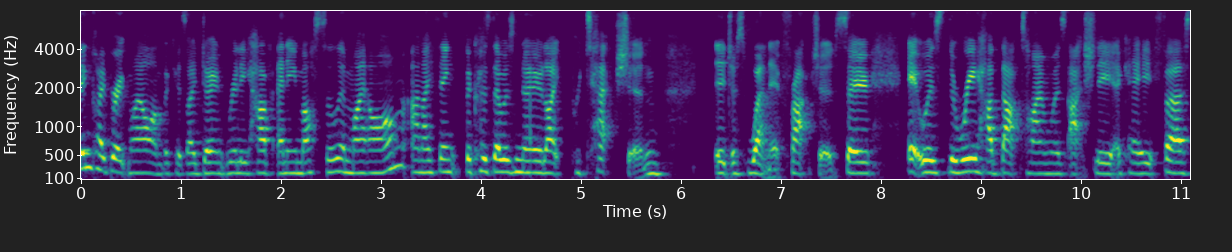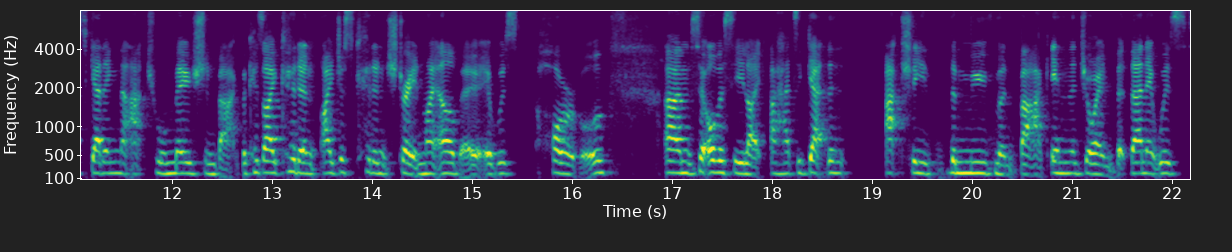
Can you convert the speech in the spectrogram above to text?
think I broke my arm because I don't really have any muscle in my arm and I think because there was no like protection it just went it fractured. So it was the rehab that time was actually okay first getting the actual motion back because I couldn't I just couldn't straighten my elbow. It was horrible. Um so obviously like I had to get the actually the movement back in the joint but then it was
